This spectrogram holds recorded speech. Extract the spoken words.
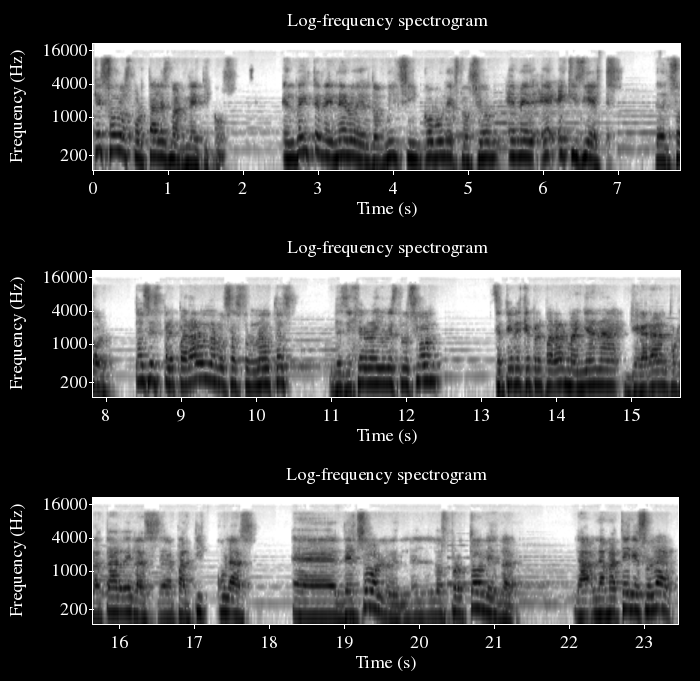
¿qué son los portales magnéticos? El 20 de enero del 2005 hubo una explosión M X10 del Sol. Entonces prepararon a los astronautas, les dijeron hay una explosión, se tiene que preparar, mañana llegarán por la tarde las uh, partículas eh, del Sol, los protones, la, la, la materia solar.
